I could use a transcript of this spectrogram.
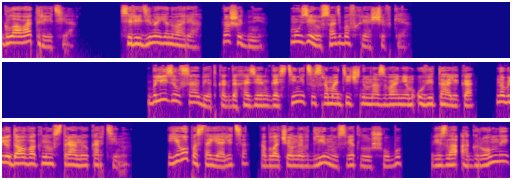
Глава третья. Середина января. Наши дни. Музей-усадьба в Хрящевке. Близился обед, когда хозяин гостиницы с романтичным названием «У Виталика» наблюдал в окно странную картину. Его постоялица, облаченная в длинную светлую шубу, везла огромный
